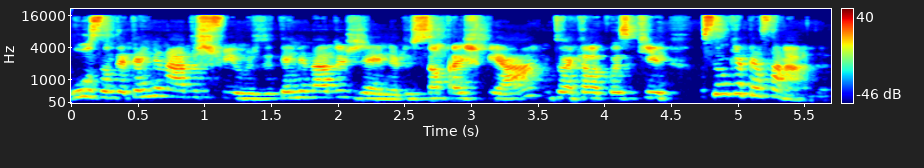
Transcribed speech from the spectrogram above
usam determinados filmes, determinados gêneros, são para espiar, então é aquela coisa que você não quer pensar nada,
